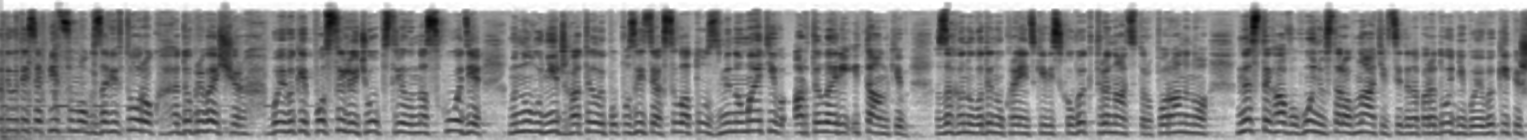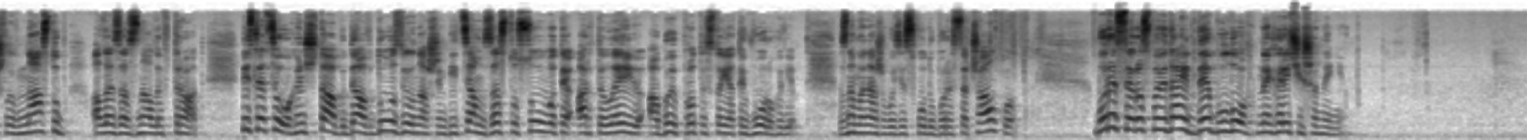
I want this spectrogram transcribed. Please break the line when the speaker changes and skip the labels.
подивитися підсумок за вівторок. Добрий вечір. Бойовики посилюють обстріли на сході. Минулу ніч гатили по позиціях села ТОС з мінометів, артилерії і танків. Загинув один український військовик, 13 поранено. Не стигав вогонь у Старогнатівці, де напередодні бойовики пішли в наступ, але зазнали втрат. Після цього генштаб дав дозвіл нашим бійцям застосовувати артилерію, аби протистояти ворогові. З нами наживо зі сходу Борис Сачалко. Борисе, розповідає, де було найгарячіше нині.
